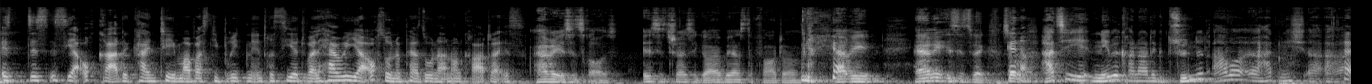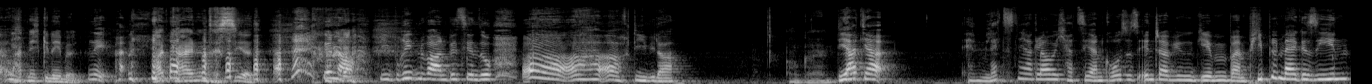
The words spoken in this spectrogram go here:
es, das ist ja auch gerade kein Thema, was die Briten interessiert, weil Harry ja auch so eine Persona non grata ist. Harry ist jetzt raus. Ist jetzt scheißegal, wer ist der Vater. Harry, Harry ist jetzt weg. So, Genau. Hat sie Nebelgranate gezündet, aber äh, hat, nicht, äh, hat, nicht. nicht. genebelt. Nee, Hat keinen interessiert. genau. Die Briten waren ein bisschen so, ah, ach, die wieder. Okay. Die hat ja im letzten Jahr, glaube ich, hat sie ein großes Interview gegeben beim People Magazine.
